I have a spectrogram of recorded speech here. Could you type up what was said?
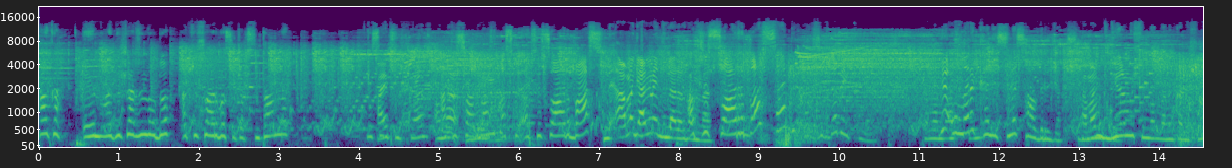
Kanka em hadi şarjın oldu. Aksesuar basacaksın tamam mı? Hayır kuşlar ama... Aksesuar bas. akse- Aksesuarı bas. Ne, ama gelmediler adamlar. Aksesuarı bas sen hazırda bekle. Tamam, Ve bastım. onların kalesine saldıracaksın. Tamam gidiyorum şimdi onların kalesine.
